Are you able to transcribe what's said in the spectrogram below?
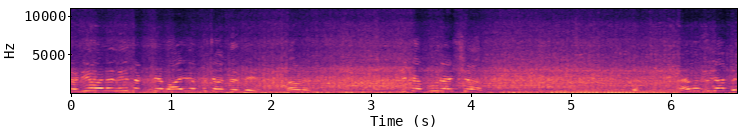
गड्डी वाले नहीं तकते भाई ये पहुँचाते थे सामने ठीक है पूरा शहर। है वो पहुँचाते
